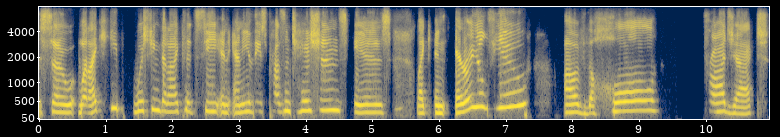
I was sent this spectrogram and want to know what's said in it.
So what I keep wishing that I could see in any of these presentations is like an aerial view of the whole project,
